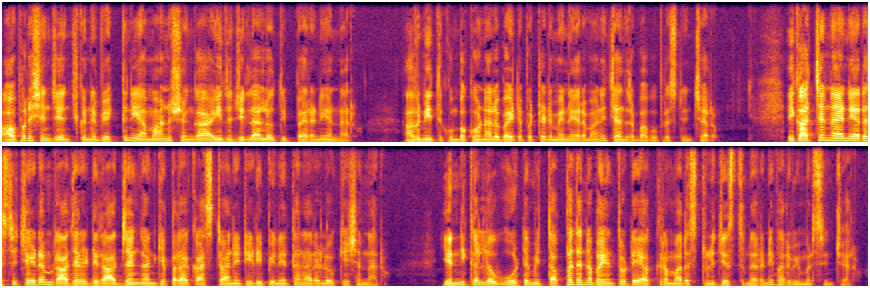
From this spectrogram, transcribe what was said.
ఆపరేషన్ చేయించుకున్న వ్యక్తిని అమానుషంగా ఐదు జిల్లాల్లో తిప్పారని అన్నారు. అవినీతి కుంభకోణాలు బయటపెట్టడమే నేరమని చంద్రబాబు ప్రశ్నించారు. ఇక అచ్చెన్నాయుడిని అరెస్టు చేయడం రాజారెడ్డి రాజ్యాంగానికి పరాకాష్ట అని టీడీపీ నేత నారా లోకేష్ అన్నారు. ఎన్నికల్లో ఓటమి తప్పదన్న భయంతోటే అక్రమ అరెస్టులు చేస్తున్నారని వారు విమర్శించారు.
